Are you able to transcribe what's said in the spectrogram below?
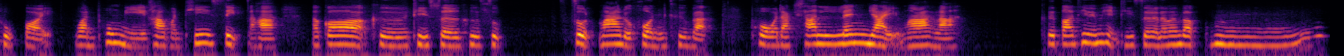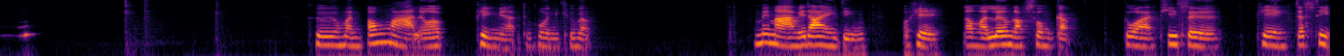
ถูกปล่อยวันพรุ่งนี้ค่ะวันที่ 10 นะคะ แล้วก็คือทีเซอร์คือสุด สุดมากทุกคนคือแบบโปรดักชันเล่นใหญ่มากนะ คือตอนที่มิมเห็นทีเซอร์แล้วมันแบบคือมันต้องมาเลยว่าเพลงเนี้ยทุกคนคือแบบ ไม่มาไม่ได้จริงๆ โอเค เรามาเริ่มรับชมกับตัวทีเซอร์เพลง Just Team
